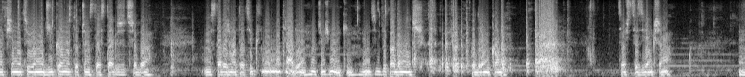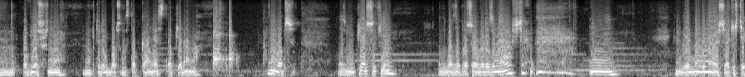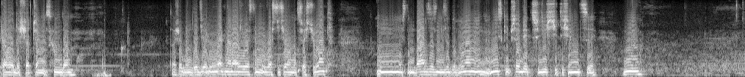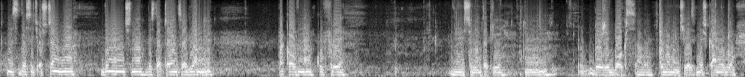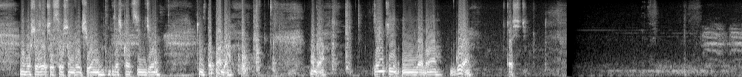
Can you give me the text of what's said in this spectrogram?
Jak się nocuje na dziko, no to często jest tak, że trzeba yy, stawiać motocykl no, na trawie, na czymś miękkim, więc wypada mieć pod ręką coś, co zwiększa powierzchnię na której boczna stopka jest opierana. No dobrze. To jest mój pierwszy film, więc bardzo proszę o wyrozumiałość. Jak, będę miał jeszcze jakieś ciekawe doświadczenia z Hondą, to się będę dzielił. Jak na razie jestem jej właścicielem od 6 lat i jestem bardzo z niej zadowolony. Niski przebieg 30 tysięcy mil. Jest dosyć oszczędna, dynamiczna, wystarczająco jak dla mnie. Pakowna, kufry. Jeszcze mam taki e, duży boks, ale w tym momencie jest w mieszkaniu, bo, no bo się rzeczy suszą. Wróciłem ze Szkocji, gdzie często pada. Dobra. Dzięki i lewa w górę. Cześć.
